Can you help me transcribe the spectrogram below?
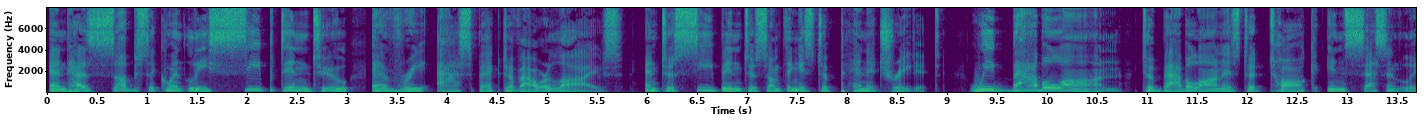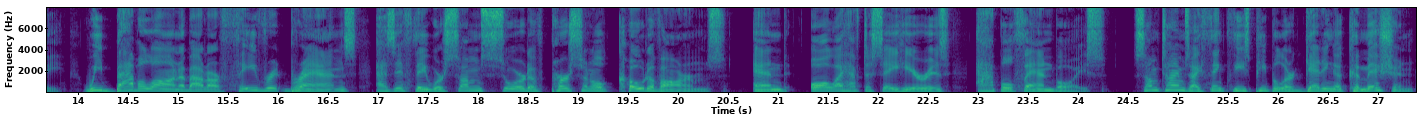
and has subsequently seeped into every aspect of our lives. And to seep into something is to penetrate it. We babble on to babble on is to talk incessantly. We babble on about our favorite brands as if they were some sort of personal coat of arms. And all I have to say here is Apple fanboys. Sometimes I think these people are getting a commission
